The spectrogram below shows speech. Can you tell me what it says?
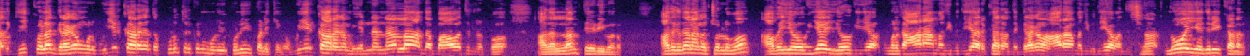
அதுக்கு ஈக்குவலா கிரகம் உங்களுக்கு உயிர் காரகத்தை கொடுத்துருக்குன்னு முடிவு முடிவு பண்ணிக்கோங்க. உயிர் காரகம் என்னென்னலாம் அந்த பாவத்தில் இருக்கோ அதெல்லாம் தேடி வரும். அதுக்கு தான் நாங்கள் சொல்லுவோம் அவயோகியா யோகியா உங்களுக்கு ஆறாம் அதிபதியா இருக்காரு. அந்த கிரகம் ஆறாம் அதிபதியா வந்துச்சுன்னா நோய் எதிரி கடன்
